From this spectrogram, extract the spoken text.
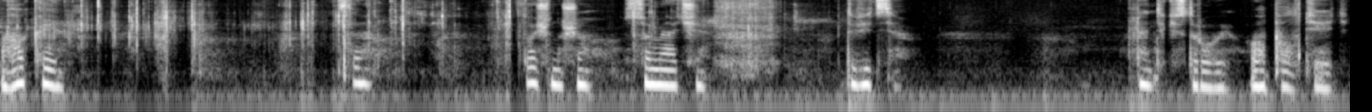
гаки? Це точно що сумячі. Дивіться. Гляньте, який здоровий. Обалдеть.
